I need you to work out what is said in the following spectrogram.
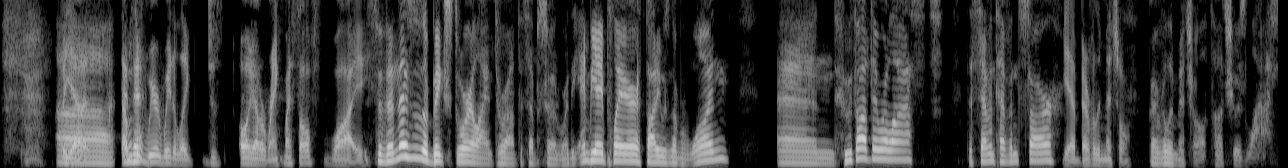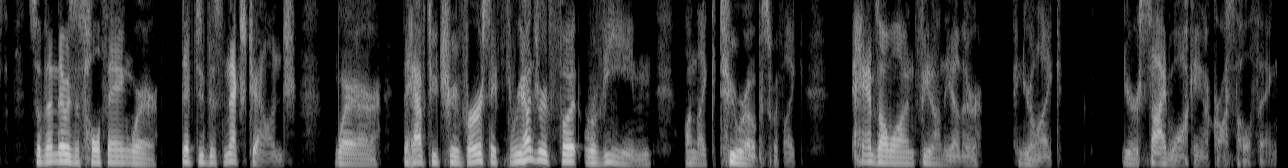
But yeah, Uh, That and was then- a weird way to like just oh I gotta rank myself. Why? So then this is a big storyline throughout this episode where the NBA player thought he was number one, and who thought they were last? The seventh heaven star, Yeah, Beverly Mitchell. Beverly Mitchell, thought she was last. So then there was this whole thing where they have to do this next challenge where they have to traverse a 300 foot ravine on like two ropes with like hands on one, feet on the other. And you're like, you're sidewalking across the whole thing.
